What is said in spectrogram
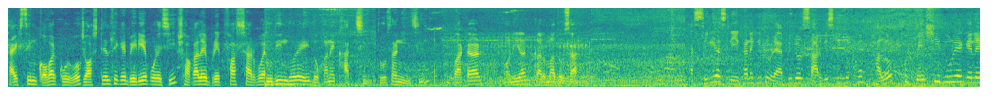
সাইট সিন কভার করব। জস্টেল থেকে বেরিয়ে পড়েছি। সকালে ব্রেকফাস্ট সারবো। দুদিন ধরে এই দোকানে খাচ্ছি। ধোসা নিয়েছি। বাটার, অনিয়ন, কর্মা দোসা সিরিয়াসলি, এখানে কিন্তু র্যাপিডোর সার্ভিস কিন্তু খুব ভালো। খুব বেশি দূরে গেলে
